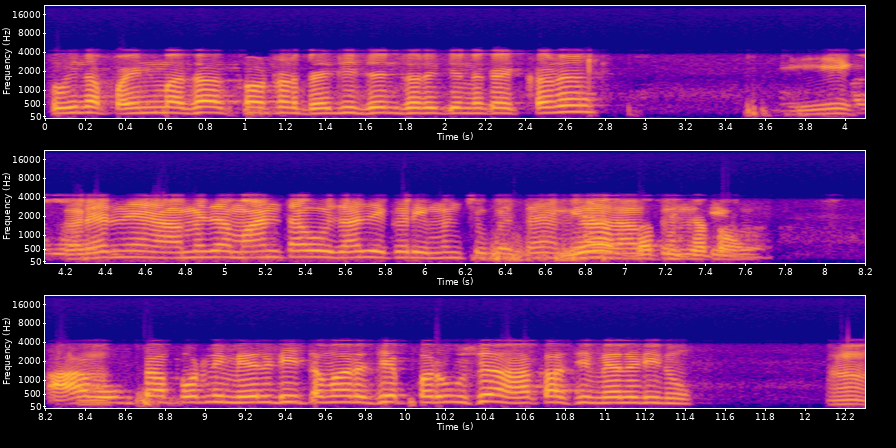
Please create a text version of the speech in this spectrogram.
તું એના પૈણમાં જા કટણ ભેગી જઈને જરીક એને કંઈક કરે એ કરે ને અમે તો માનતા આવું જાજી કરી મનસુખભાઈ ત્યાં મેળ આવતો નથી કહેતો નથી. હું. આ ઉગતાપુરની મેલડી તમારે જે પરવું છે આકાશી મેલડીનું. હા.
